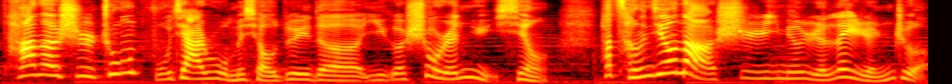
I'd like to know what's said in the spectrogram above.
她呢是中途加入我们小队的一个兽人女性。她曾经呢是一名人类忍者，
